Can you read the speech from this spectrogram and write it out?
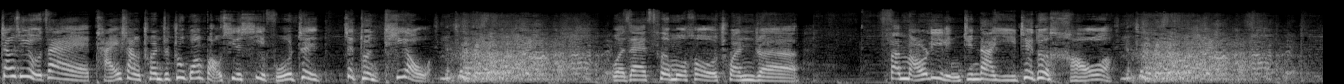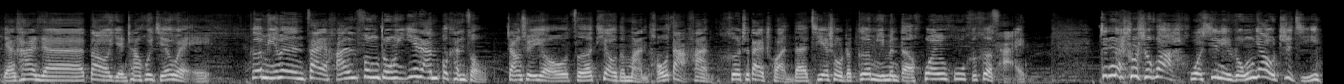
张学友在台上穿着珠光宝气的戏服，这这顿跳啊！我在侧幕后穿着翻毛立领军大衣，这顿嚎啊！眼看着到演唱会结尾。歌迷们在寒风中依然不肯走，张学友则跳得满头大汗，呵哧带喘的接受着歌迷们的欢呼和喝彩。真的，说实话，我心里荣耀至极。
